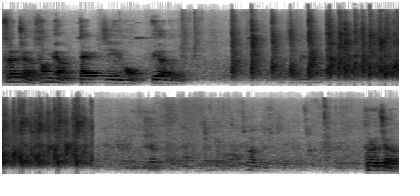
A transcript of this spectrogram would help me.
수료증 성명 백진호 위아동문 수료증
